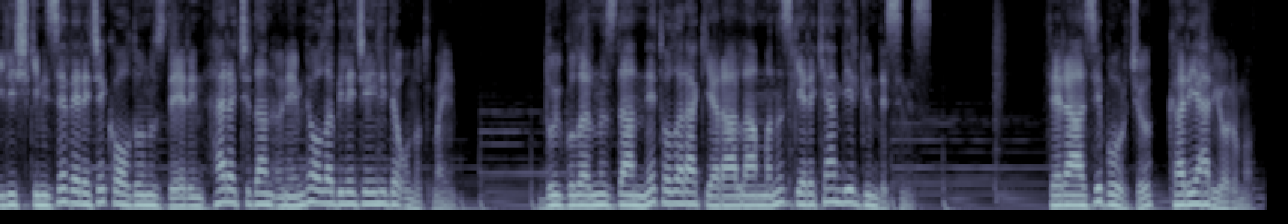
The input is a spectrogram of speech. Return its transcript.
İlişkinize verecek olduğunuz değerin her açıdan önemli olabileceğini de unutmayın. Duygularınızdan net olarak yararlanmanız gereken bir gündesiniz. Terazi Burcu, Kariyer Yorumu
